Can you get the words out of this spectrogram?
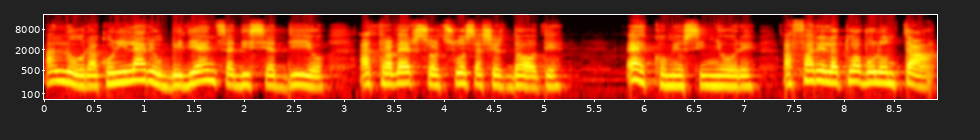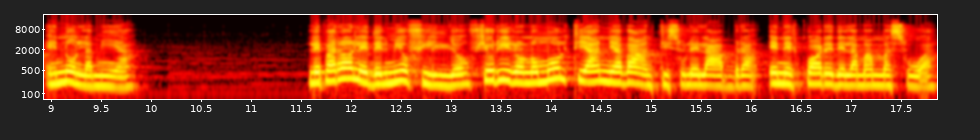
Allora con ilare obbedienza disse a Dio attraverso al suo sacerdote Ecco, mio Signore, a fare la tua volontà e non la mia. Le parole del mio figlio fiorirono molti anni avanti sulle labbra e nel cuore della mamma sua.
